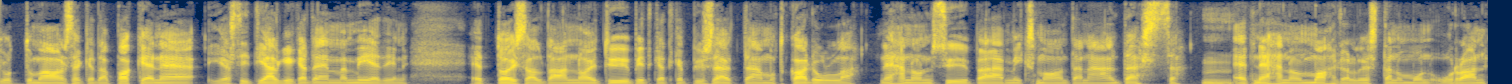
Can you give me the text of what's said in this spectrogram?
juttu. Mä oon se, ketä pakenee, ja sitten jälkikäteen mä mietin, että toisaalta on noi tyypit, ketkä pysäyttää mut kadulla, nehän on syypää, miksi mä oon tänään tässä. Mm. Että nehän on mahdollistanut mun uran,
